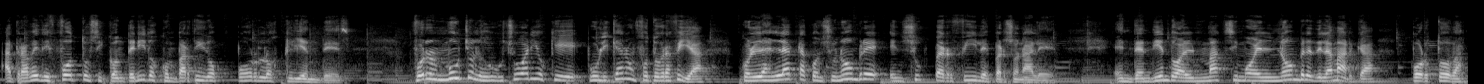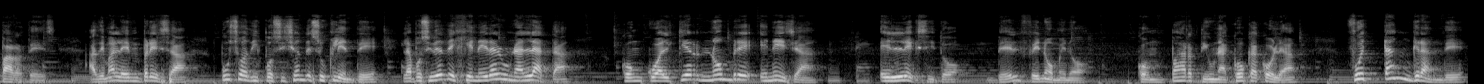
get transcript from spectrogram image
a través de fotos y contenidos compartidos por los clientes. Fueron muchos los usuarios que publicaron fotografía con las latas con su nombre en sus perfiles personales, entendiendo al máximo el nombre de la marca por todas partes. Además, la empresa puso a disposición de sus clientes la posibilidad de generar una lata con cualquier nombre en ella. El éxito del fenómeno comparte una Coca-Cola fue tan grande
